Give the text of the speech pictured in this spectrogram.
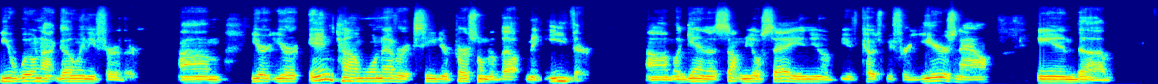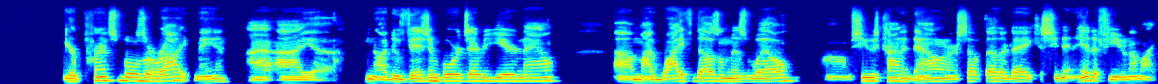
you will not go any further. Um, your your income will never exceed your personal development either. Um, again, it's something you'll say, and you know you've coached me for years now, and uh, your principles are right, man. I, I uh, you know I do vision boards every year now. Uh, my wife does them as well. Um, she was kind of down on herself the other day because she didn't hit a few, and I'm like,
